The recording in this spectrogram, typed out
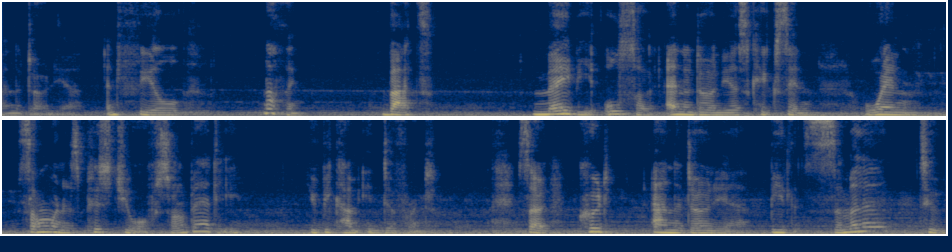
anhedonia and feel nothing. But maybe also anhedonia kicks in when someone has pissed you off so badly, you become indifferent. So could anhedonia be similar to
